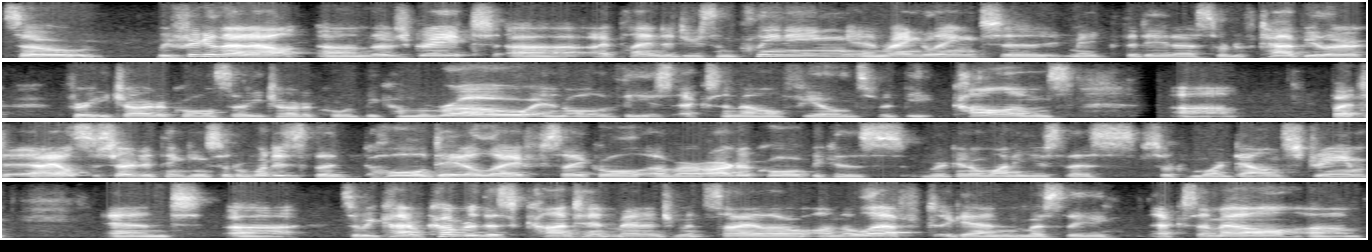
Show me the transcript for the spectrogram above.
so we figured that out. Um, that was great. Uh, I plan to do some cleaning and wrangling to make the data sort of tabular for each article. So each article would become a row and all of these XML fields would be columns. Um, but I also started thinking sort of what is the whole data life cycle of our article because we're going to want to use this sort of more downstream. And uh, so we kind of covered this content management silo on the left, again, mostly XML. Um,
